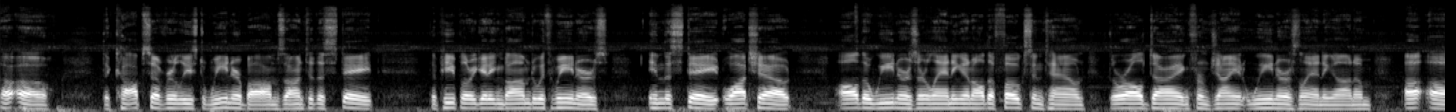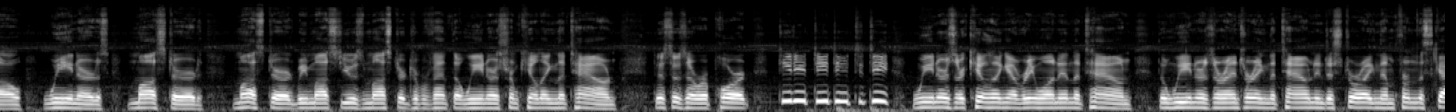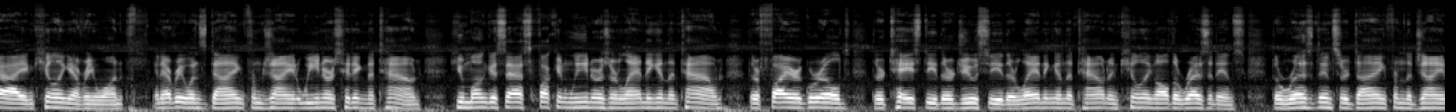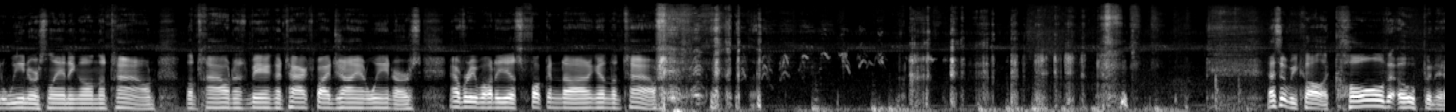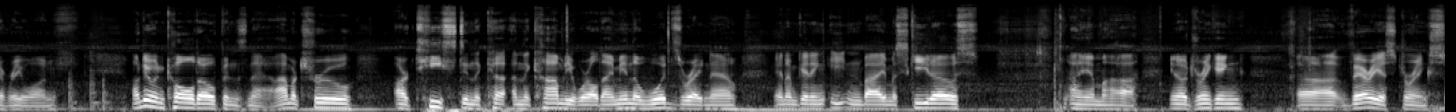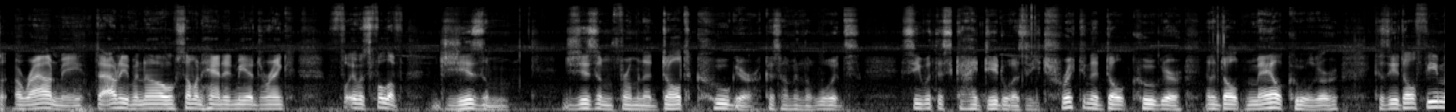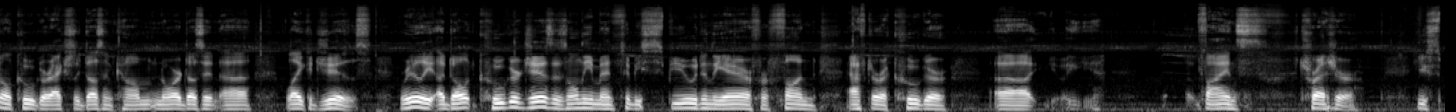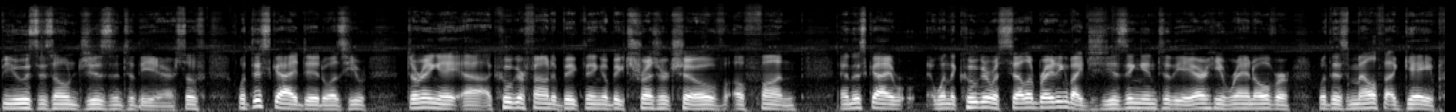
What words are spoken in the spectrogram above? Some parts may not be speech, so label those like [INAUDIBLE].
Uh oh. The cops have released wiener bombs onto the state. The people are getting bombed with wieners in the state. Watch out. All the wieners are landing on all the folks in town. They're all dying from giant wieners landing on them. Uh oh. Wieners. Mustard. Mustard. We must use mustard to prevent the wieners from killing the town. This is a report. Wieners are killing everyone in the town. The wieners are entering the town and destroying them from the sky and killing everyone. And everyone's dying from giant wieners hitting the town. Humongous ass fucking wieners are landing in the town. They're fire grilled. They're tasty. They're juicy. They're landing in the town and killing all the residents. The residents are dying from the giant wieners landing on the town. The town is being attacked by giant wieners. Everybody is fucking dying in the town. [LAUGHS] That's what we call a cold open, everyone. I'm doing cold opens now. I'm a true artiste in the co- in the comedy world. I'm in the woods right now, and I'm getting eaten by mosquitoes. I am, uh, you know, drinking uh, various drinks around me. I don't even know. Someone handed me a drink. It was full of jism, jism from an adult cougar because I'm in the woods. See what this guy did was he tricked an adult cougar, an adult male cougar, because the adult female cougar actually doesn't come, nor does it uh, like jizz. Really, adult cougar jizz is only meant to be spewed in the air for fun after a cougar uh, finds treasure. He spews his own jizz into the air. So what this guy did was he, during a, uh, a cougar found a big thing, a big treasure trove of fun and this guy, when the cougar was celebrating by jizzing into the air, he ran over with his mouth agape,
